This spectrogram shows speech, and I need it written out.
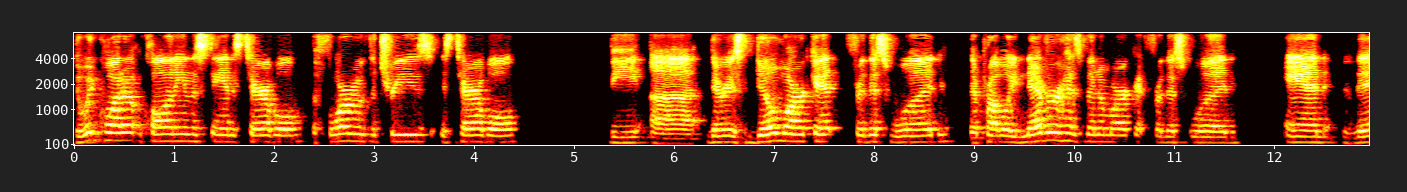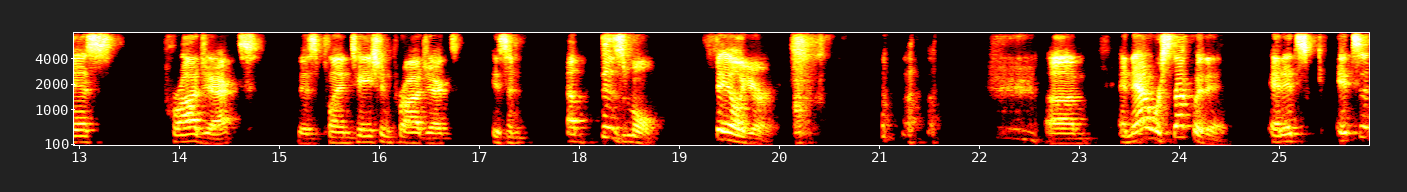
the wood quality in the stand is terrible. The form of the trees is terrible. The uh, there is no market for this wood. There probably never has been a market for this wood, and this project, this plantation project, is an abysmal failure. um, and now we're stuck with it, and it's it's a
